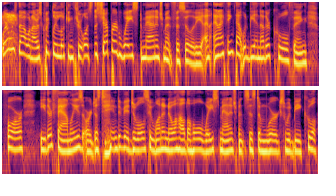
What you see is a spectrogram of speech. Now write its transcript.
where was that one? I was quickly looking through. Oh, it's the Shepard Waste Management Facility, and and I think that would be another cool thing for either families or just individuals who want to know how the whole waste management system works. Would be cool.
